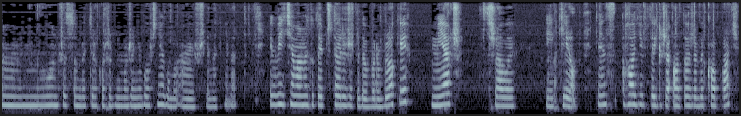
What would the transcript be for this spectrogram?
Mm, Włączę sobie tylko, żeby może nie było śniegu, bo a już jednak nie da. Jak widzicie, mamy tutaj cztery rzeczy do wyboru. Bloki, miecz, strzały i kilo. Więc chodzi w tej grze o to, żeby kopać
